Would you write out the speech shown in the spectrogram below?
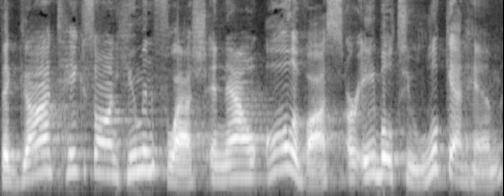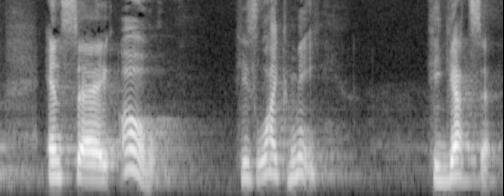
That God takes on human flesh, and now all of us are able to look at him and say, Oh, he's like me. He gets it.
